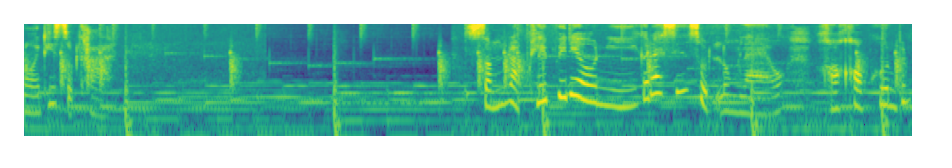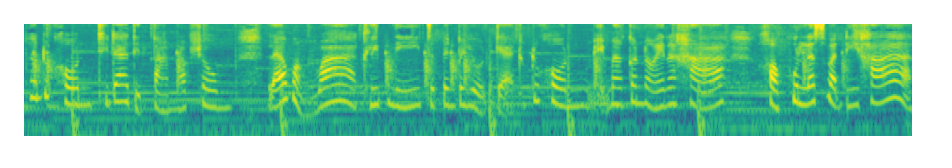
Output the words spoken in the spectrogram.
น้อยที่สุดค่ะ สำหรับคลิปวิดีโอนี้ก็ได้สิ้นสุดลงแล้ว ขอขอบคุณเพื่อนๆทุกคนที่ได้ติดตามรับชม และหวังว่าคลิปนี้จะเป็นประโยชน์แก่ทุกๆคนไม่มากก็น้อยนะคะ ขอบคุณและสวัสดีค่ะ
